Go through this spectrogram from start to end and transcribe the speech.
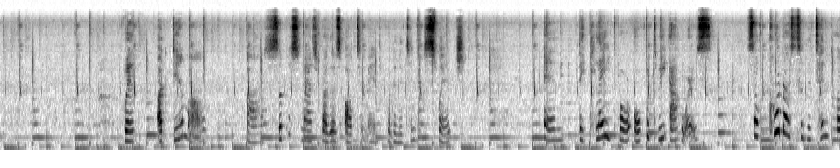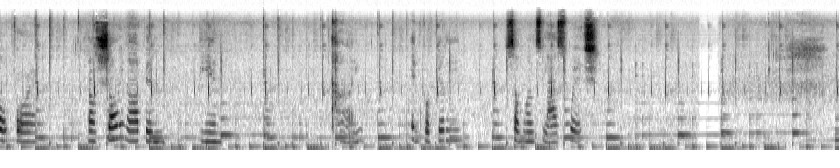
with a demo of Super Smash Bros. Ultimate for the Nintendo Switch, and they played for over three hours. So kudos to Nintendo for know, showing up and being kind and fulfilling someone's last wish.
